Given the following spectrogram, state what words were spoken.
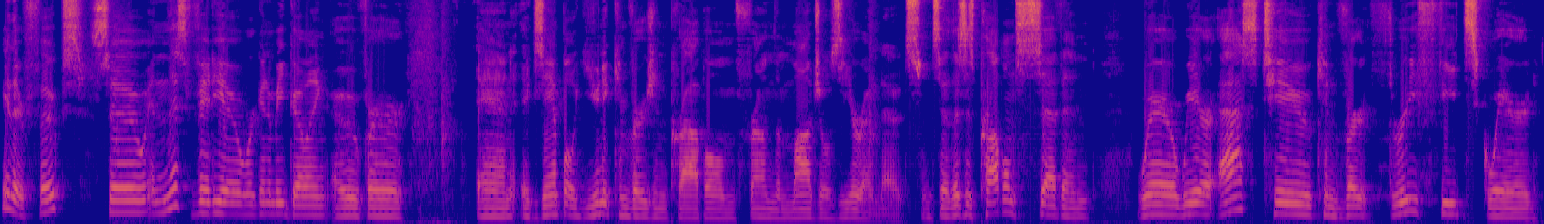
Hey there folks. So in this video we're going to be going over an example unit conversion problem from the module zero notes. And so this is problem seven where we are asked to convert three feet squared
